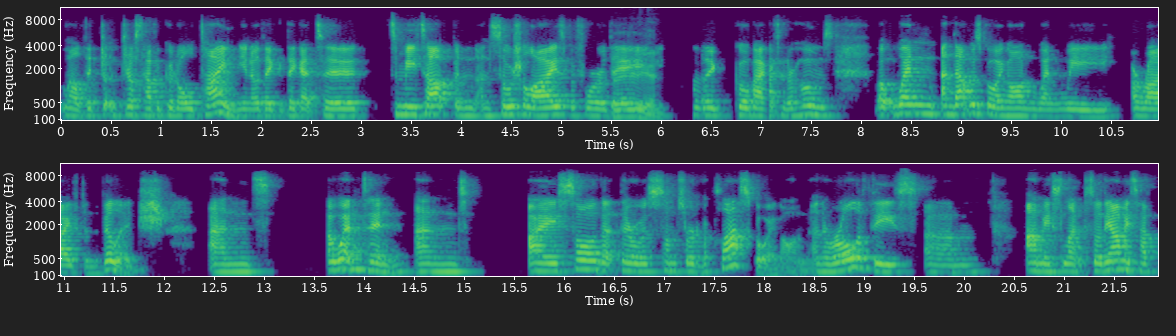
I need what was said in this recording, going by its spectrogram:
well they ju- just have a good old time you know they they get to to meet up and, and socialize before they Brilliant they go back to their homes. But when and that was going on when we arrived in the village, and I went in and I saw that there was some sort of a class going on, and there were all of these um, Amis language. So the Amis have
